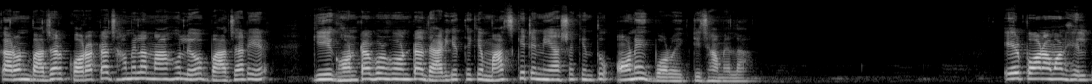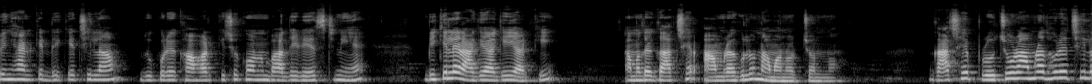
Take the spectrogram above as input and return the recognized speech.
কারণ বাজার করাটা ঝামেলা না হলেও বাজারের গিয়ে ঘণ্টা পর ঘণ্টা দাঁড়িয়ে থেকে মাছ কেটে নিয়ে আসা কিন্তু অনেক বড় একটি ঝামেলা। এরপর আমার হেল্পিং হ্যান্ডকে ডেকেছিলাম দুপুরে খাওয়ার কিছুক্ষণ বাদে রেস্ট নিয়ে। বিকেলের আগে আগেই আর কি আমাদের গাছের আমড়াগুলো নামানোর জন্য। গাছে প্রচুর আমড়া ধরেছিল,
